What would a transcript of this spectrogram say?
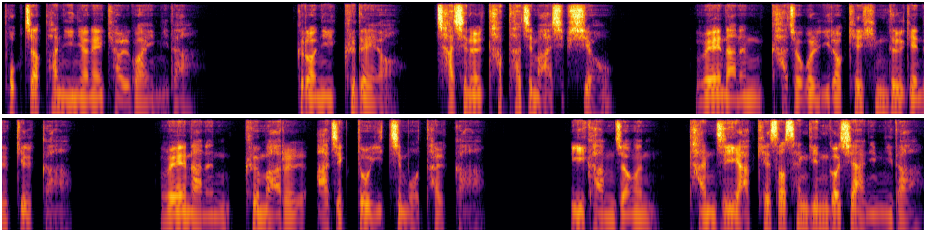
복잡한 인연의 결과입니다. 그러니 그대여 자신을 탓하지 마십시오. 왜 나는 가족을 이렇게 힘들게 느낄까? 왜 나는 그 말을 아직도 잊지 못할까? 이 감정은 단지 약해서 생긴 것이 아닙니다.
